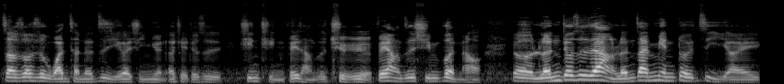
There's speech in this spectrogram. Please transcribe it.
这算是完成了自己一个心愿，而且就是心情非常之雀跃，非常之兴奋，然后呃人就是这样，人在面对自己哎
